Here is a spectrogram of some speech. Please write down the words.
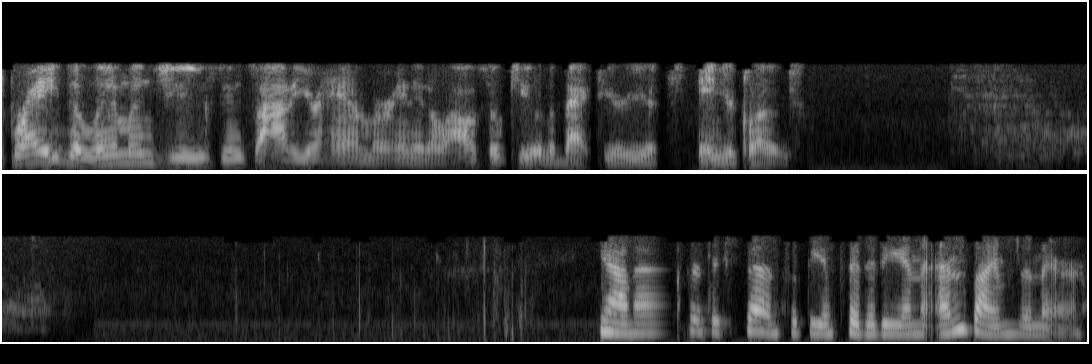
Spray the lemon juice inside of your hammer and it'll also kill the bacteria in your clothes. Yeah, that makes perfect sense with the acidity and the enzymes in there.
